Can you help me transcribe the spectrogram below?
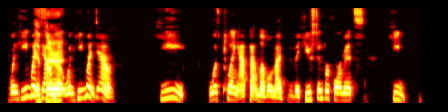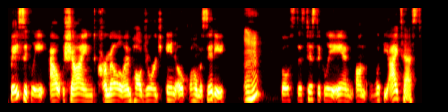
When he went Is down, there- though, when he went down, he was playing at that level. My the Houston performance, he basically outshined Carmelo and Paul George in Oklahoma City. Mm-hmm. both statistically and on with the eye test.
